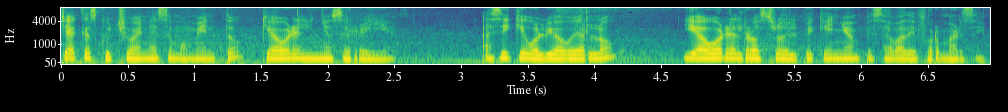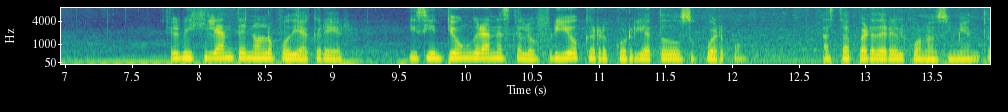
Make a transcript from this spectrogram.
ya que escuchó en ese momento que ahora el niño se reía. Así que volvió a verlo y ahora el rostro del pequeño empezaba a deformarse. El vigilante no lo podía creer y sintió un gran escalofrío que recorría todo su cuerpo, hasta perder el conocimiento.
